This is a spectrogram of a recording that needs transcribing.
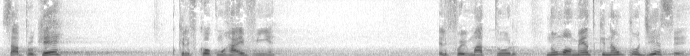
Sabe por quê? Porque ele ficou com raivinha. Ele foi imaturo, num momento que não podia ser.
